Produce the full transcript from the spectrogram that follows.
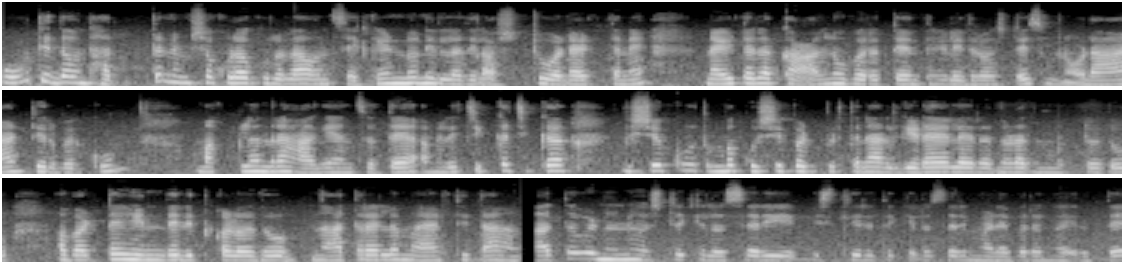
ಕೂತಿದ್ದ ಒಂದು ಹತ್ತು ನಿಮಿಷ ಕೂಡ ಕೂರಲ್ಲ ಒಂದು ಸೆಕೆಂಡು ನಿಲ್ಲೋದಿಲ್ಲ. ಅಷ್ಟು ಓಡಾಡ್ತಾನೆ ನೈಟೆಲ್ಲ ಕಾಲು ನೋವು ಬರುತ್ತೆ ಅಂತ ಹೇಳಿದರು ಅಷ್ಟೇ. ಸುಮ್ಮನೆ ಓಡಾಡ್ತಿರ್ಬೇಕು. ಮಕ್ಕಳಂದ್ರೆ ಹಾಗೆ ಅನಿಸುತ್ತೆ. ಆಮೇಲೆ ಚಿಕ್ಕ ಚಿಕ್ಕ ವಿಷಯಕ್ಕೂ ತುಂಬ ಖುಷಿ ಪಟ್ಬಿಡ್ತಾನೆ. ಅಲ್ಲಿ ಗಿಡ ಎಲ್ಲ ಇರೋದು ನೋಡಿ ಅದನ್ನ ಮುಟ್ಟೋದು. ಆ ಬಟ್ಟೆ ಹಿಂದೆ ನಿಂತ್ಕೊಳ್ಳೋದು. ಆ ಥರ ಎಲ್ಲ ಮಾಡ್ತಿದ್ದ ವಾತಾವರಣನೂ ಅಷ್ಟೇ ಕೆಲವು ಸರಿ ಬಿಸಿಲಿರುತ್ತೆ, ಕೆಲವು ಸರಿ ಮಳೆ ಬರೋಂಗೆ ಇರುತ್ತೆ.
